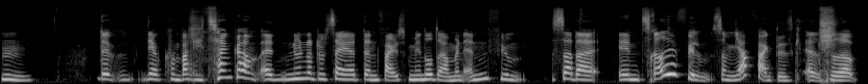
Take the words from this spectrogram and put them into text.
Mm. Det, jeg kom bare lige i tanke om, at nu når du sagde, at den faktisk mindede dig om en anden film, så er der en tredje film, som jeg faktisk altid har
